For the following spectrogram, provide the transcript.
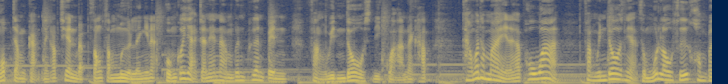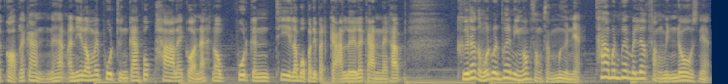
งบจำกัดนะครับ เช่นแบบ2องสามหมื่นอะไรอย่างนี้นะผมก็อยากจะแนะนำเพื่อนๆเป็นฝั่ง Windows ดีกว่านะครับ ถามว่าทำไมนะครับ เพราะว่าฝั่ง Windows เนี่ยสมมุติเราซื้อคอมประกอบแล้วกันนะครับ อันนี้เราไม่พูดถึงการพกพาอะไรก่อนนะ เราพูดกันที่ระบบปฏิบัติการเลยแล้วกันนะครับ คือถ้าสมมติเพื่อนๆมีงบ2องสามหมื่นเนี่ย ถ้าเพื่อนๆไปเลือกฝั่ง Windows เนี่ย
